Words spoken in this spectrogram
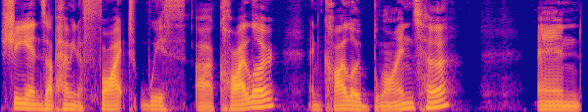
She ends up having a fight with uh, Kylo, and Kylo blinds her. And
